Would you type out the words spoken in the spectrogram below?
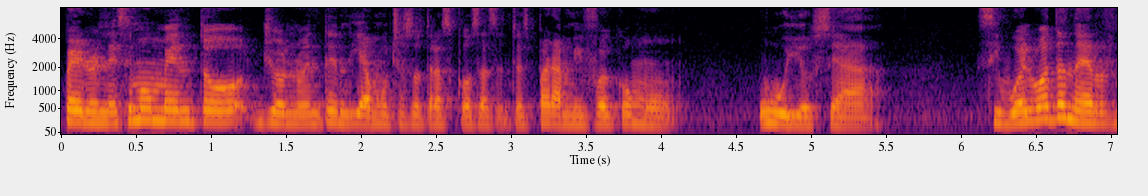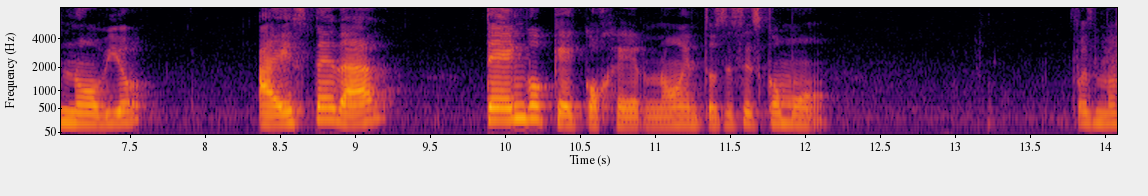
pero en ese momento yo no entendía muchas otras cosas, entonces para mí fue como, uy, o sea, si vuelvo a tener novio a esta edad, tengo que coger, ¿no? Entonces es como, pues no,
